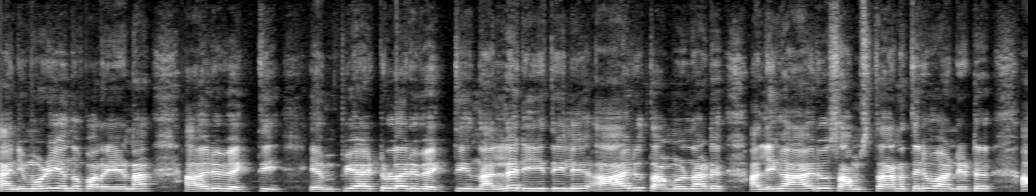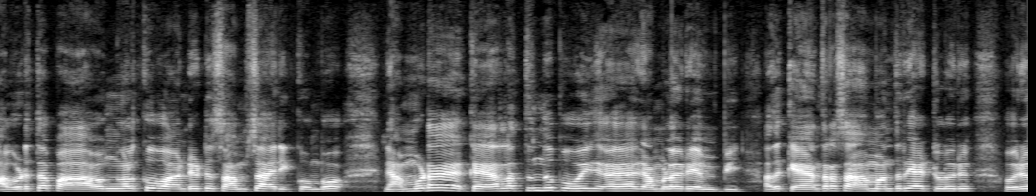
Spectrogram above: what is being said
കനിമൊഴി എന്ന് പറയുന്ന ആ ഒരു വ്യക്തി എം പി ആയിട്ടുള്ള ഒരു വ്യക്തി നല്ല രീതിയിൽ ആ ഒരു തമിഴ്നാട് അല്ലെങ്കിൽ ആ ഒരു സംസ്ഥാനത്തിന് വേണ്ടിയിട്ട് അവിടുത്തെ പാവങ്ങൾക്ക് വേണ്ടിയിട്ട് സംസാരിക്കുമ്പോൾ നമ്മുടെ കേരളത്തിൽ നിന്ന് പോയി നമ്മളൊരു എം പി അത് കേന്ദ്ര സഹമന്ത്രിയായിട്ടുള്ളൊരു ഒരു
